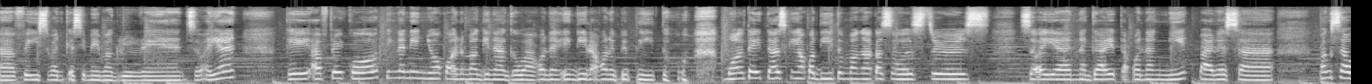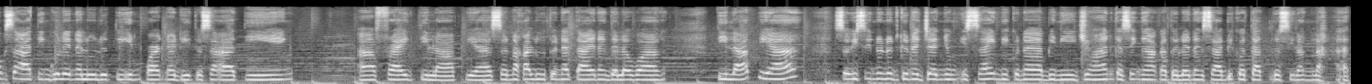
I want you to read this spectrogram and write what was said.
uh, phase 1 kasi may magre-rent. So ayan, okay, after ko, tingnan ninyo kung ano mga ginagawa ko na hindi na ako nagpiprito. Multitasking ako dito mga kasolsters. So ayan, nagayat ako ng meat para sa pangsahog sa ating gulay uli nalulutuin partner dito sa ating uh, fried tilapia. So nakaluto na tayo ng dalawang tilapia. So isinunod ko na dyan yung isa, hindi ko na binidyohan kasi nga katulad ng sabi ko tatlo silang lahat.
